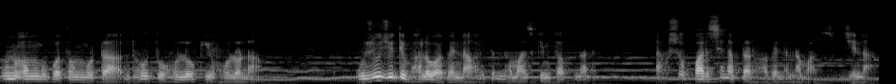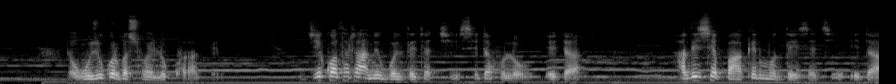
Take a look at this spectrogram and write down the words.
কোন অঙ্গ প্রত্যঙ্গটা ধৌত হলো কি হলো না। উজু যদি ভালোভাবে না হয় তো নামাজ কিন্তু আপনার একশো পার্সেন্ট আপনার হবে না নামাজ জি না তো উজু করবার সময় লক্ষ্য রাখবেন। যে কথাটা আমি বলতে চাচ্ছি সেটা হলো এটা। হাদিসে পাকের মধ্যে এসেছে, এটা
